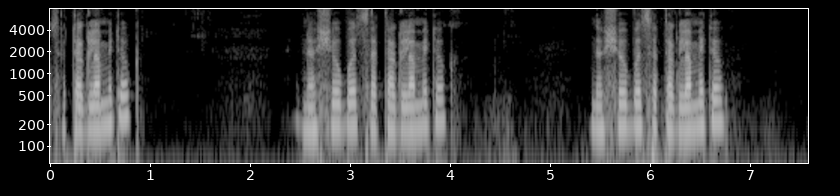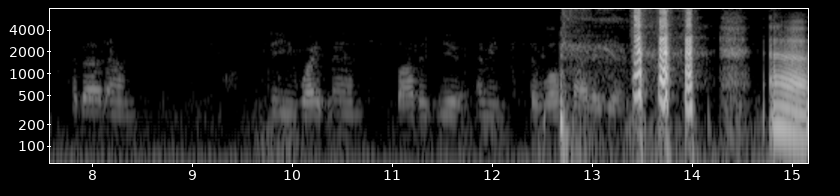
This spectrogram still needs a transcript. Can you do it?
Sataglamitok. Nashobat Sataglamitok. Nashobat Sataglamitok. How about um? The white man bothered you. I mean, the wolf bothered you. Uh,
